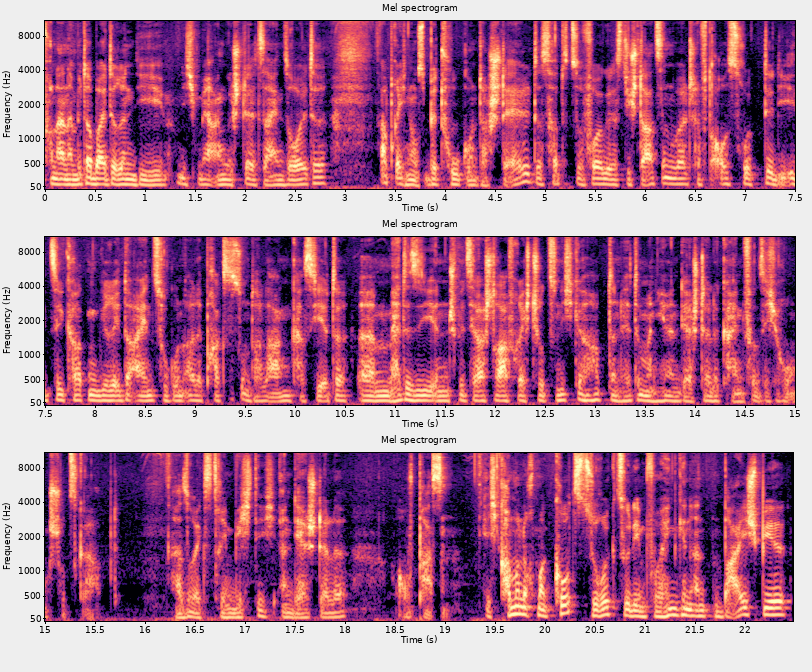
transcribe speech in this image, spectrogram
von einer Mitarbeiterin, die nicht mehr angestellt sein sollte, Abrechnungsbetrug unterstellt. Das hatte zur Folge, dass die Staatsanwaltschaft ausrückte, die EC-Kartengeräte einzog und alle Praxisunterlagen kassierte. Ähm, hätte sie einen Spezialstrafrechtsschutz nicht gehabt, dann hätte man hier an der Stelle keinen Versicherungsschutz gehabt. Also extrem wichtig, an der Stelle aufpassen. Ich komme noch mal kurz zurück zu dem vorhin genannten Beispiel,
